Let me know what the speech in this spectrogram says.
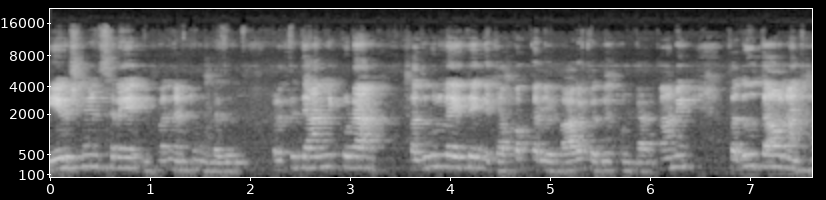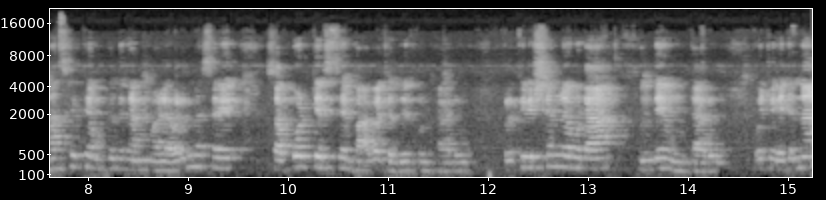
ఏ విషయం సరే ఇబ్బంది అంటూ ఉండదు. ప్రతిదాన్ని కూడా చదువుల్లో అయితే ఇంక చెప్పక్కర్లేదు. బాగా చదువుకుంటారు. కానీ చదువుతావు నా జాస్తి ఉంటుంది కానీ వాళ్ళు ఎవరైనా సరే సపోర్ట్ చేస్తే బాగా చదువుకుంటారు. ప్రతి విషయంలో కూడా ముందే ఉంటారు. కొంచెం ఏదైనా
